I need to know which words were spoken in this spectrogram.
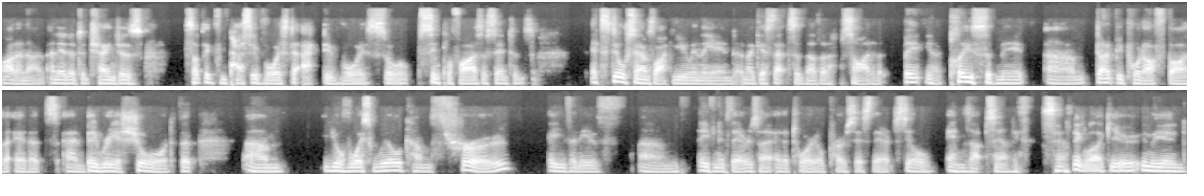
I don't know, an editor changes something from passive voice to active voice or simplifies a sentence. It still sounds like you in the end, and I guess that's another side of it. Be, you know, please submit. Um, don't be put off by the edits, and be reassured that um, your voice will come through, even if um, even if there is an editorial process there, it still ends up sounding sounding like you in the end.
